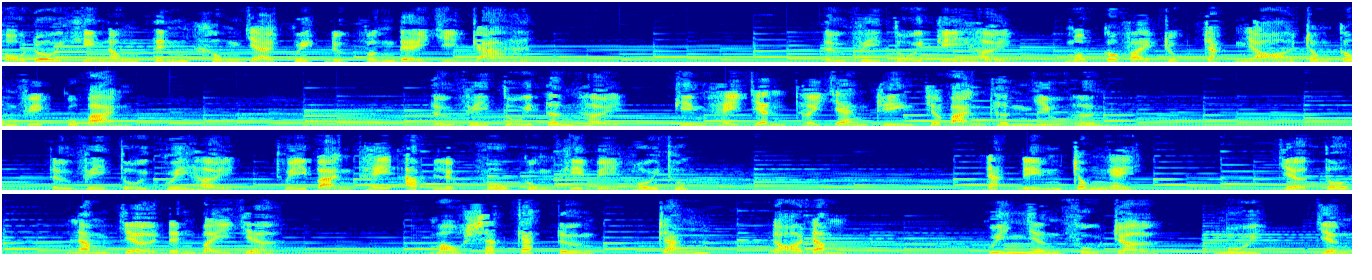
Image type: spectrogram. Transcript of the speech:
thổ đôi khi nóng tính không giải quyết được vấn đề gì cả. Tử vi tuổi kỷ hợi, một có vài trục trặc nhỏ trong công việc của bạn. Tử vi tuổi tân hợi, kim hãy dành thời gian riêng cho bản thân nhiều hơn. Tử vi tuổi quý hợi, thủy bạn thấy áp lực vô cùng khi bị hối thúc. Đặc điểm trong ngày Giờ tốt, 5 giờ đến 7 giờ Màu sắc các tường, trắng, đỏ đậm. Quý nhân phù trợ, mùi, dân.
